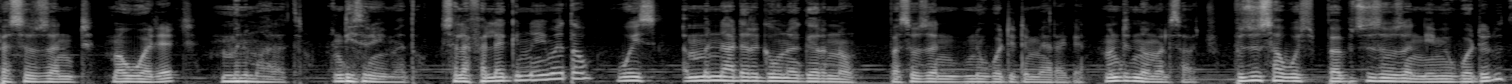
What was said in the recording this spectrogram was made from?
በሰው ዘንድ መወደድ ምን ማለት ነው? እንዴት ነው የሚመጣው? ስለፈለግን ነው የሚመጣው ወይስ የምናደርገው ነገር ነው በሰው ዘንድ እንወደድ የሚያደርገን? ምንድን ነው መልሳችሁ? ብዙ ሰዎች በብዙ ሰው ዘንድ የሚወደዱት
